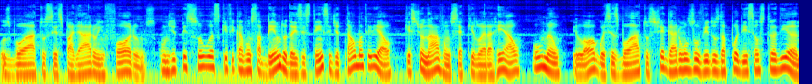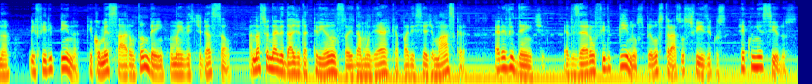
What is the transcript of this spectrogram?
Os boatos se espalharam em fóruns onde pessoas que ficavam sabendo da existência de tal material questionavam se aquilo era real ou não, e logo esses boatos chegaram aos ouvidos da polícia australiana e filipina, que começaram também uma investigação. A nacionalidade da criança e da mulher que aparecia de máscara era evidente. Eles eram filipinos pelos traços físicos reconhecidos,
